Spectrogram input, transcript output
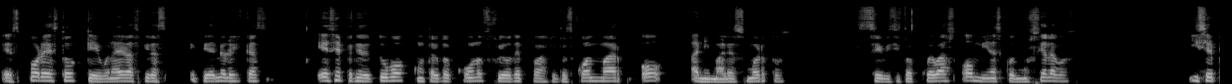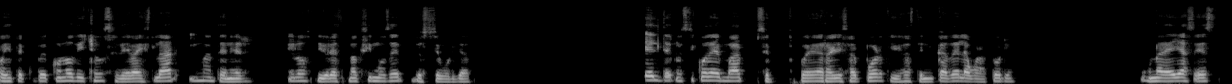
Es por esto que una de las pistas epidemiológicas es el paciente tuvo contacto con los fluidos de pacientes con mar o animales muertos. Se visitó cuevas o minas con murciélagos. Y si el paciente cumple con lo dicho, se debe aislar y mantener en los niveles máximos de bioseguridad. El diagnóstico de MARP se puede realizar por diversas técnicas de laboratorio. Una de ellas es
